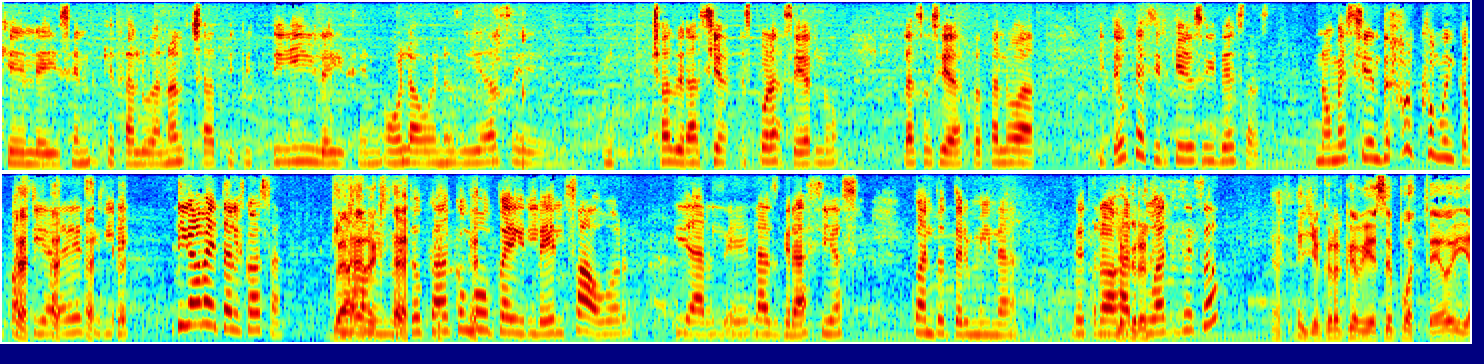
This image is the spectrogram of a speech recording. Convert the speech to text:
que le dicen, que saludan al chat y le dicen hola, buenos días, eh, muchas gracias por hacerlo, la sociedad está saludada. Y tengo que decir que yo soy de esas. No me siento como incapacidad de decirle, dígame tal cosa. Claro, a mí me toca como pedirle el favor y darle las gracias cuando termina de trabajar. ¿Tú haces eso? yo creo que vi ese posteo y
